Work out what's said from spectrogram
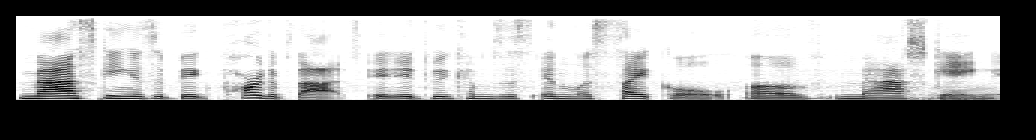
Masking is a big part of that. It, it becomes this endless cycle of masking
